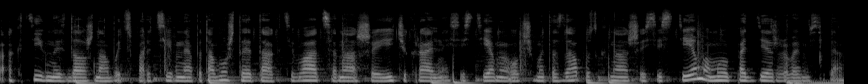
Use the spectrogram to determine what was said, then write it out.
активность должна быть спортивная, потому что это активация нашей и чакральной системы. В общем, это запуск нашей системы, мы поддерживаем себя.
